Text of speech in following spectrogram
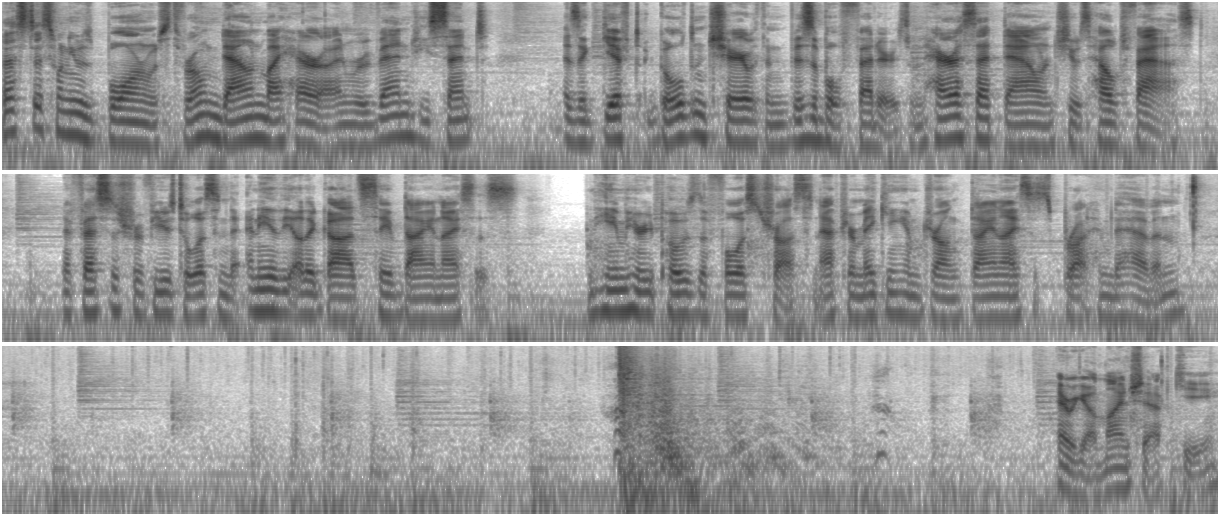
Hephaestus, when he was born, was thrown down by Hera. In revenge, he sent as a gift a golden chair with invisible fetters. When Hera sat down, she was held fast. Hephaestus refused to listen to any of the other gods save Dionysus. In him he reposed the fullest trust, and after making him drunk, Dionysus brought him to heaven. There we go, mineshaft key.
